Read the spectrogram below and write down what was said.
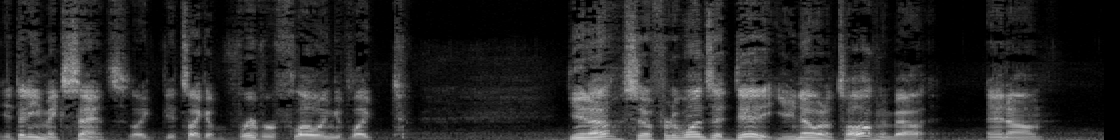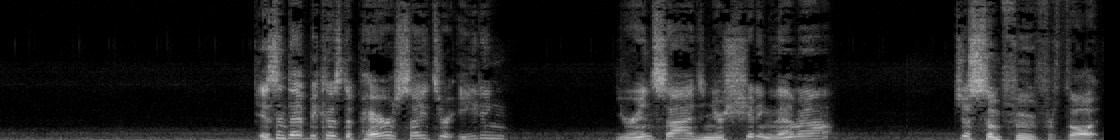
didn't even make sense. Like, it's like a river flowing of like, you know? So for the ones that did it, you know what I'm talking about. And, um, isn't that because the parasites are eating your insides and you're shitting them out? Just some food for thought.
